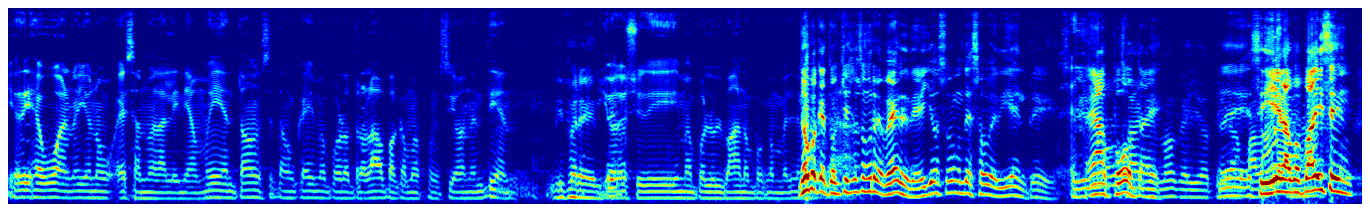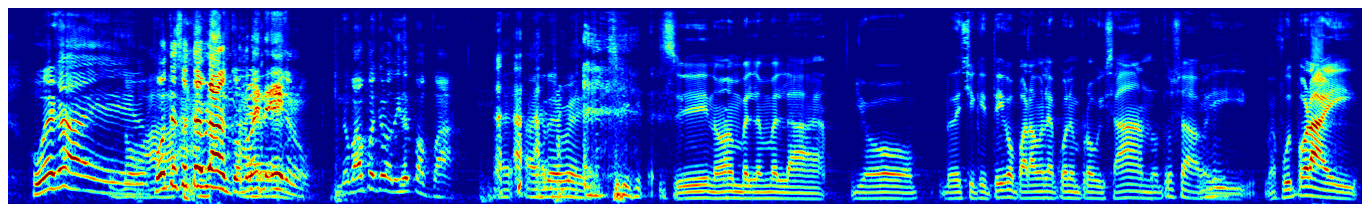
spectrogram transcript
Yo dije, bueno, yo no, esa no es la línea mía, entonces tengo que irme por otro lado para que me funcione, ¿entiendes? Diferente. Yo decidí irme por lo urbano porque en verdad... no, porque estos muchachos son rebeldes, ellos son desobedientes. Sí, es no, apota, sabe eh. no, que yo Eh, adelante, la papá dicen, juega, eh, No, ponte ah, suerte blanco, no ah, es eh. negro. No va porque lo dijo el papá. Al- Al revés. Sí, no, en verdad, en verdad, yo desde chiquitico paraba en la escuela improvisando, tú sabes, y me fui por ahí.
